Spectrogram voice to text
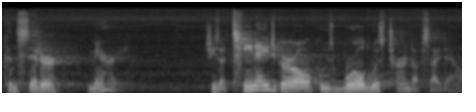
consider Mary. She's a teenage girl whose world was turned upside down.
